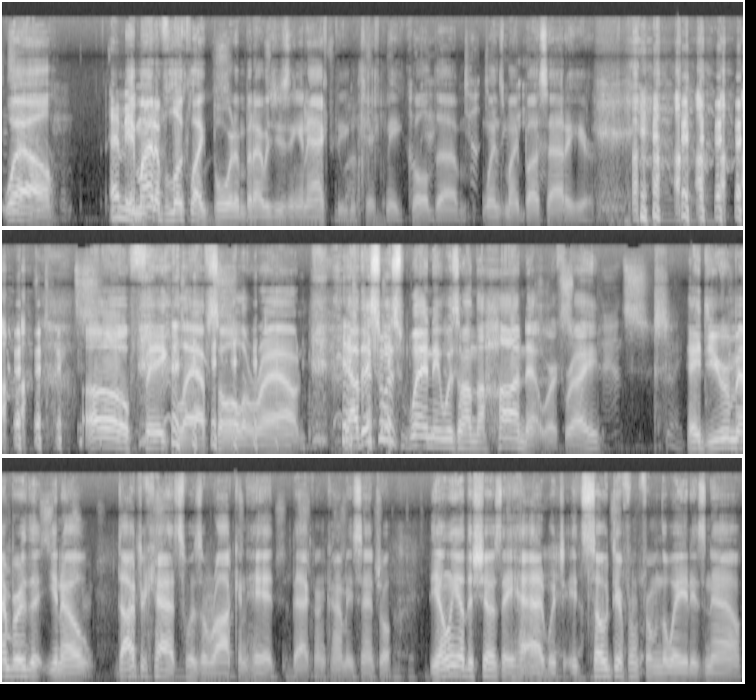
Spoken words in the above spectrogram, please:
Well, I mean, it might have looked like boredom, but I was using an acting technique called um, "When's my bus out of here?" oh, fake laughs all around. Now this was when it was on the Ha Network, right? Hey, do you remember that? You know, Dr. Katz was a rockin' hit back on Comedy Central. The only other shows they had, which it's so different from the way it is now,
